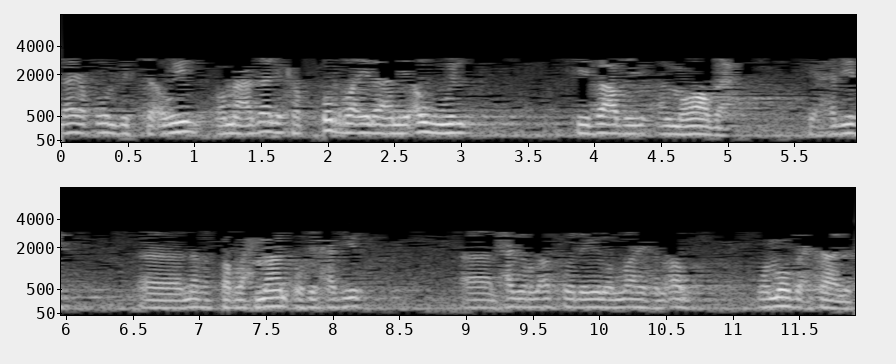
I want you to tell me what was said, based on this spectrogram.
لا يقول بالتأويل ومع ذلك اضطر إلى أن يؤول في بعض المواضع في حديث آه، نفس الرحمن وفي حديث آه، الحجر الأسود يمين الله في الأرض وموضع ثالث.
